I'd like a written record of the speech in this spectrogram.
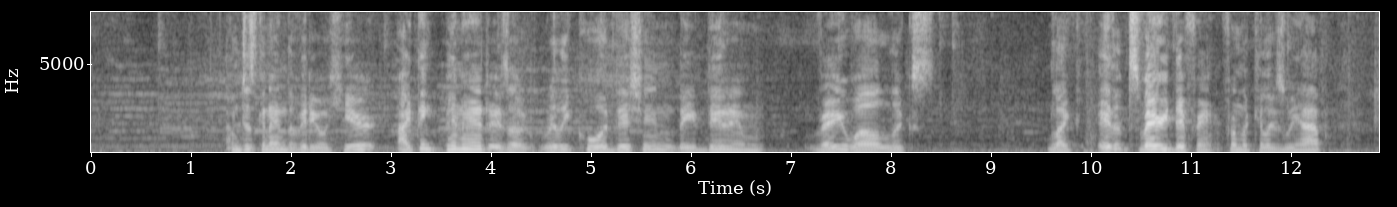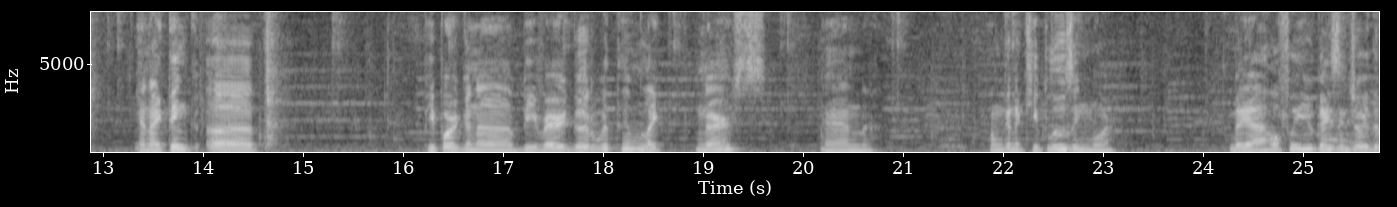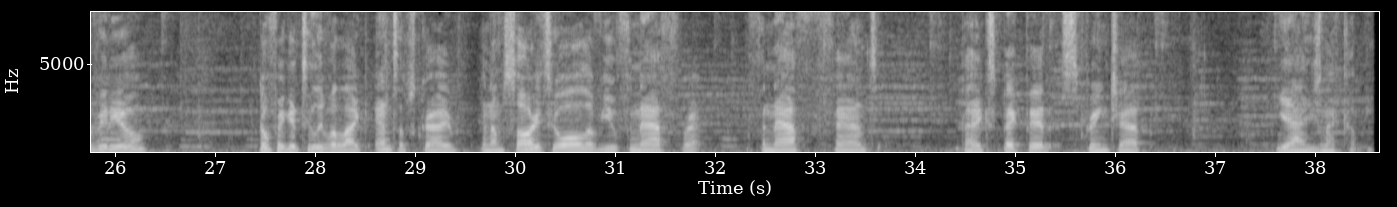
I'm just gonna end the video here. I think Pinhead is a really cool addition. They did him very well. Looks like it's very different from the killers we have. And I think uh, people are gonna be very good with him, like Nurse. And I'm gonna keep losing more. But yeah, hopefully you guys enjoyed the video. Don't forget to leave a like and subscribe. And I'm sorry to all of you FNAF, FNAF fans that expected Springtrap. Yeah, he's not coming.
